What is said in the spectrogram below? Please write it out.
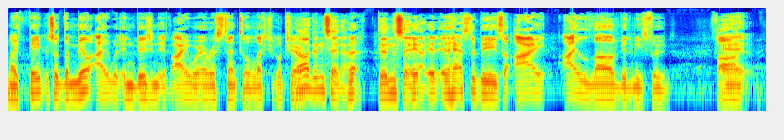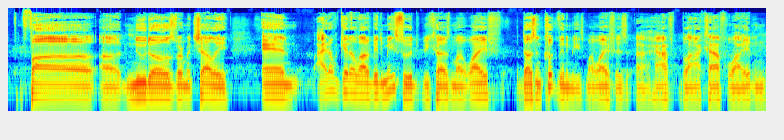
My favorite. So the meal I would envision if I were ever sent to electrical chair. No, I didn't say that. Uh, didn't say it, that. It, it has to be. So I I love Vietnamese food. Pho. And pho, uh, noodles, vermicelli, and I don't get a lot of Vietnamese food because my wife doesn't cook Vietnamese. My wife is uh, half black, half white, and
